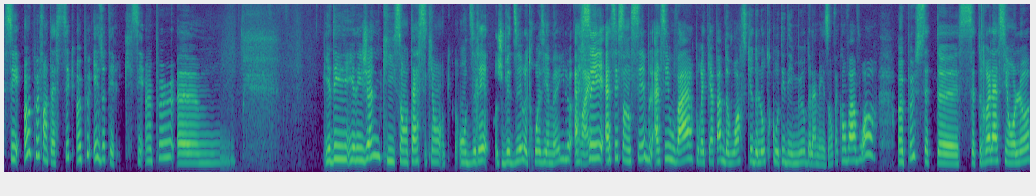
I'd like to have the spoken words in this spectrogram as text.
C'est un peu fantastique, un peu ésotérique. C'est un peu... euh, il y, a des, il y a des jeunes qui sont assez, qui ont, on dirait, je vais dire le troisième œil, là, assez, assez sensibles, assez ouverts pour être capable de voir ce qu'il y a de l'autre côté des murs de la maison. Fait qu'on va avoir un peu cette, euh, cette relation-là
